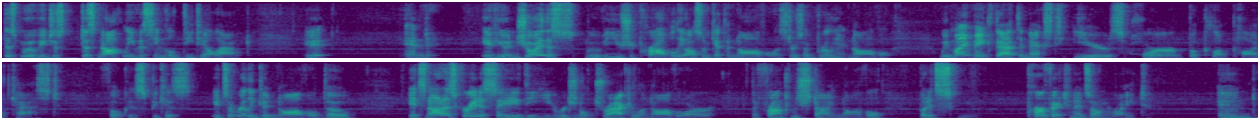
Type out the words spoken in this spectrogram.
this movie just does not leave a single detail out. It, and if you enjoy this movie, you should probably also get the novel, as there's a brilliant novel. We might make that the next year's horror book club podcast focus because it's a really good novel, though it's not as great as say the original Dracula novel or the Frankenstein novel, but it's perfect in its own right. And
